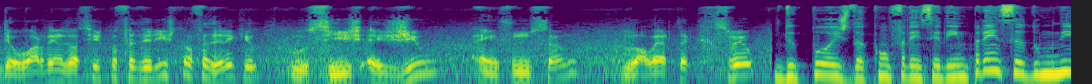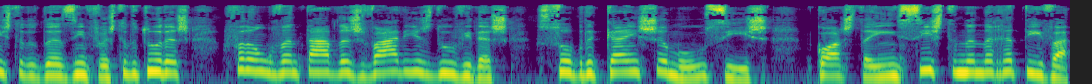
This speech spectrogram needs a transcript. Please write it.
deu ordens ao SIS para fazer isto ou fazer aquilo. O SIS agiu em função do alerta que recebeu. Depois da conferência de imprensa do Ministro das Infraestruturas, foram levantadas várias dúvidas sobre quem chamou o SIS. Costa insiste na narrativa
